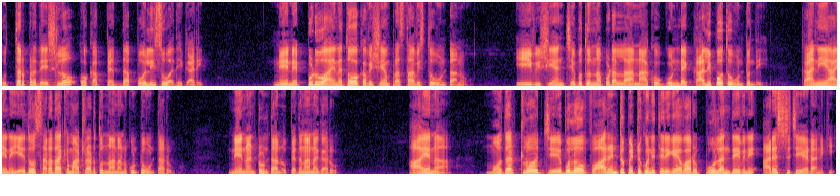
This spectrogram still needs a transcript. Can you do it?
ఉత్తర్ప్రదేశ్లో ఒక పెద్ద పోలీసు అధికారి. నేనెప్పుడూ ఆయనతో ఒక విషయం ప్రస్తావిస్తూ ఉంటాను. ఈ విషయం చెబుతున్నప్పుడల్లా నాకు గుండె కాలిపోతూ ఉంటుంది. కానీ ఆయన ఏదో సరదాకి మాట్లాడుతున్నాననుకుంటూ ఉంటారు. నేనంటుంటాను పెదనాన్నగారు. ఆయన మొదట్లో జేబులో వారెంటు పెట్టుకుని తిరిగేవారు పూలందేవిని అరెస్టు చేయడానికి.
